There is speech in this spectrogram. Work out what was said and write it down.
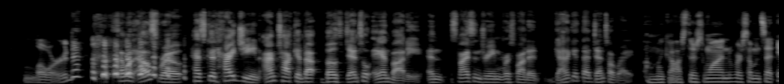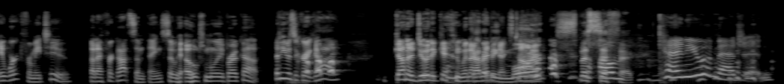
lord. Someone else wrote, has good hygiene. I'm talking about both dental and body. And Smize and Dream responded, gotta get that dental right. Oh my gosh. There's one where someone said, It worked for me too, but I forgot something, so we ultimately broke up. But he was a great guy. Gonna do it again when I'm Gotta ready be next more time. specific. Um, can you imagine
